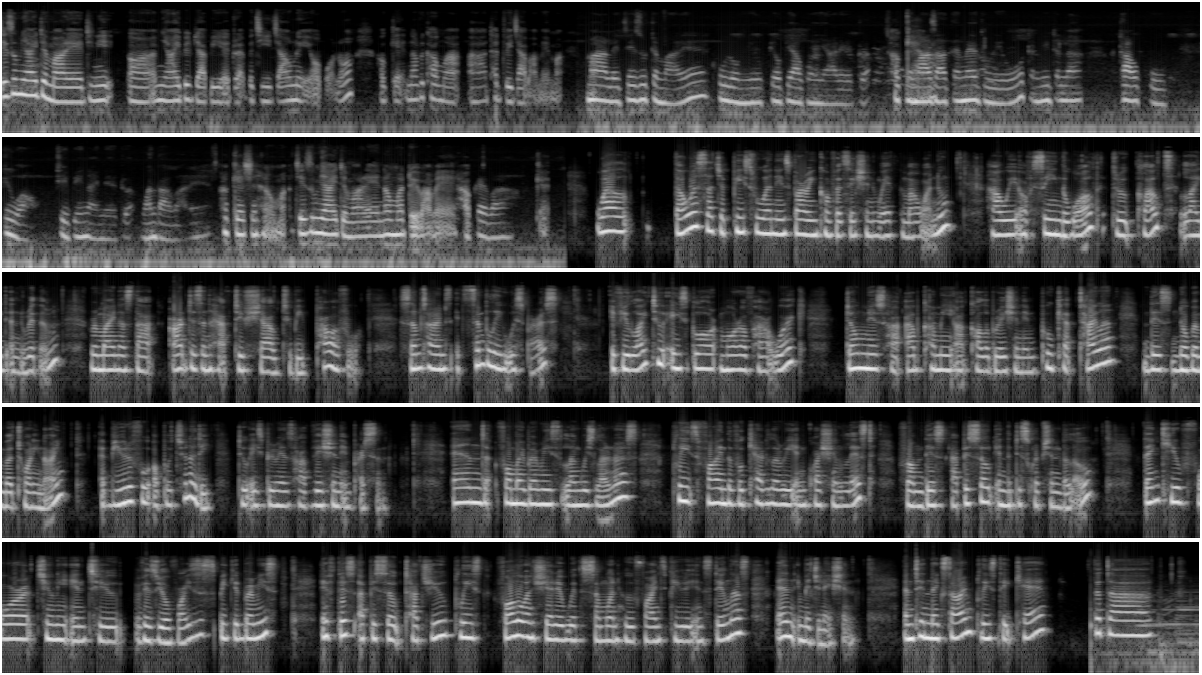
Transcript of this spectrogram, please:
ကျေးဇူးအများကြီးတင်ပါတယ်ဒီနေ့အာအများကြီးပြပြပေးတဲ့အတွက်ပကြီးအကြောင်းတွေရောပေါ့နော်ဟုတ်ကဲ့နောက်တစ်ခေါက်မှအာထပ်တွေ့ကြပါမယ်မမကလည်းကျေးဇူးတင်ပါတယ်ခုလိုမျိုးပြောပြခွင့်ရတဲ့အတွက်ဟုတ်မြကဲ့မာစာသင်မဲ့သူတွေကိုတနည်းတစ်လမ်းအထောက်အကူပြုအောင်ဖြည့်ပေးနိုင်တဲ့အတွက်ဝမ်းသာပါတယ်ဟုတ်ကဲ့ရှင်ဟောင်းမကျေးဇူးအများကြီးတင်ပါတယ်နောက်မှတွေ့ပါမယ်ဟုတ်ဟုတ်ကဲ့ပါ Well, that was such a peaceful and inspiring conversation with Mawanu. Her way of seeing the world through clouds, light, and rhythm remind us that art doesn't have to shout to be powerful. Sometimes it simply whispers. If you like to explore more of her work, don't miss her upcoming art collaboration in Phuket, Thailand this November 29, a beautiful opportunity to experience her vision in person. And for my Burmese language learners, please find the vocabulary and question list from this episode in the description below. Thank you for tuning into Visual Voices Speak It Burmese. If this episode touched you, please follow and share it with someone who finds beauty in stillness and imagination. Until next time, please take care. Ta-da!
